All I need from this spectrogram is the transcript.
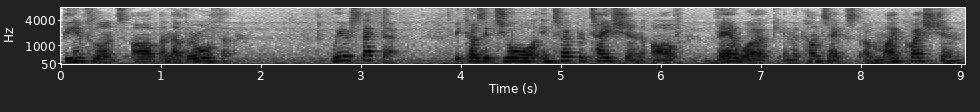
the influence of another author. We respect that because it's your interpretation of their work in the context of my question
